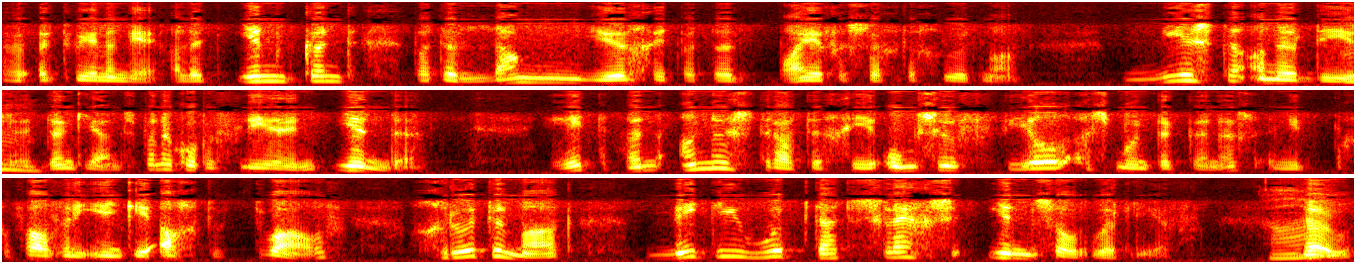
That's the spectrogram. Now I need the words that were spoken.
uh, uh, tweeling hê. Hulle het een kind wat 'n lang jeug het wat hulle baie versigtig grootmaak. Meeste ander diere, hmm. dink jy aan spinnekoppe, vliee en eende, het 'n ander strategie om soveel as moontlik kinders in die geval van die eentjie 8 tot 12 groot te maak met die hoop dat slegs een sal oorleef. Ah. Nou,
